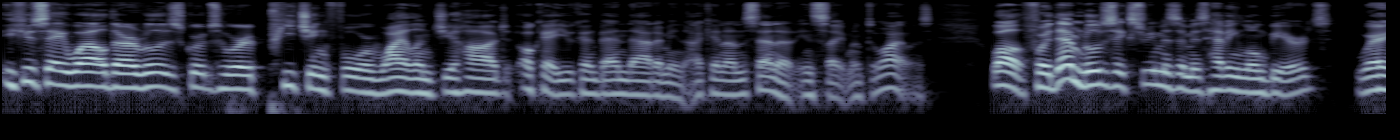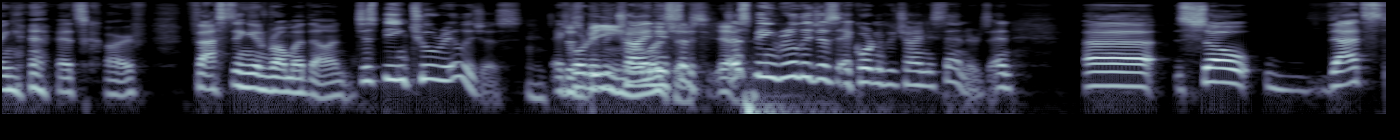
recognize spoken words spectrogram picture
if you say, well, there are religious groups who are preaching for violent jihad, okay, you can ban that. I mean, I can understand that incitement to violence. Well, for them, religious extremism is having long beards, wearing a headscarf, fasting in Ramadan, just being too religious according being to Chinese religious, standards. yeah. Just being religious according to Chinese standards. And uh, so that's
